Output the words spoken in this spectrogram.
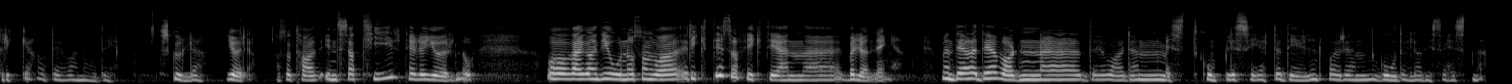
trykke. At det var noe de skulle gjøre. Altså ta et initiativ til å gjøre noe. Og hver gang de gjorde noe som var riktig, så fikk de en uh, belønning. Men det, det, var den, uh, det, var den, mest kompliserte delen for en god del av disse hestene.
